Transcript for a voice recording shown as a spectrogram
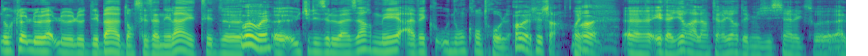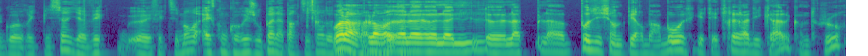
donc le, débat dans ces années-là était de euh, utiliser le hasard, mais avec ou non contrôle. Oui, c'est ça. Euh, et d'ailleurs, à l'intérieur des musiciens algorithmiciens, il y avait euh, effectivement, est-ce qu'on corrige ou pas la partition de Voilà, alors la, position de Pierre Barbeau, qui était très radicale, comme toujours,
